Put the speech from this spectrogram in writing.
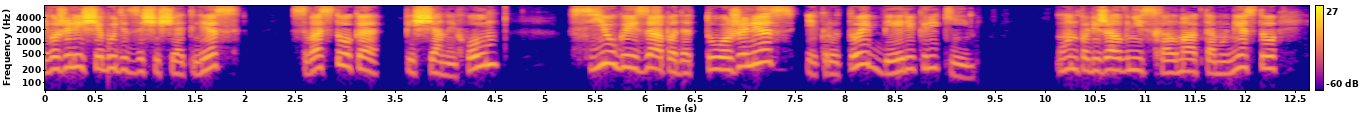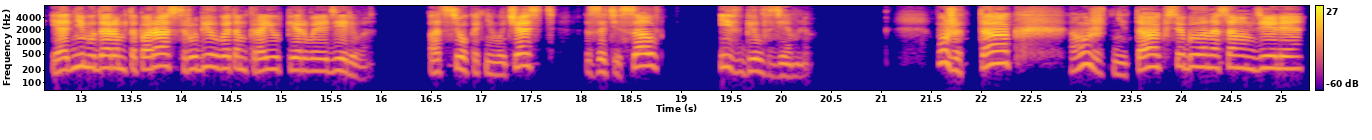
его жилище будет защищать лес, с востока — песчаный холм, с юга и запада тоже лес и крутой берег реки. Он побежал вниз с холма к тому месту и одним ударом топора срубил в этом краю первое дерево, отсек от него часть, затесал и вбил в землю. Может, так, а может, не так все было на самом деле.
